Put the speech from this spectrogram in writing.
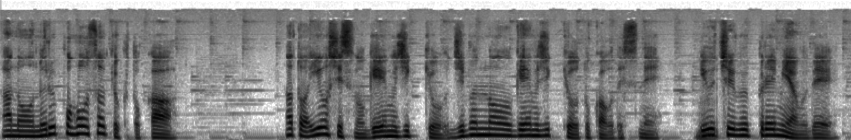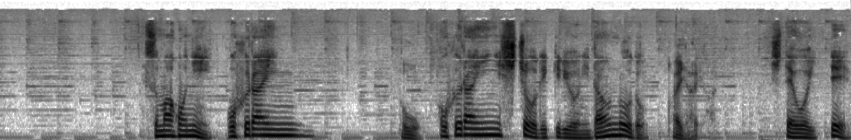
あの、ヌルポ放送局とか、あとはイオシスのゲーム実況、自分のゲーム実況とかをですね、うん YouTube プレミアムで、スマホにオフライン、オフライン視聴できるようにダウンロードはいはいはい。しておいて、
